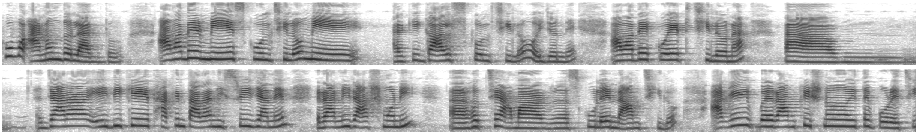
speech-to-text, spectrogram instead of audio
খুব আনন্দ লাগতো। আমাদের মেয়ে স্কুল ছিল, মেয়ে আর কি গার্লস স্কুল ছিল ওই জন্যে। আমাদের কোয়েট ছিল না। তা যারা এইদিকে থাকেন তারা নিশ্চয়ই জানেন, রানী রাসমণি হচ্ছে আমার স্কুলের নাম ছিল। আগে রামকৃষ্ণতে পড়েছি,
